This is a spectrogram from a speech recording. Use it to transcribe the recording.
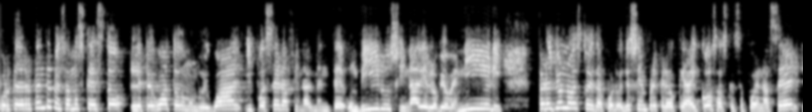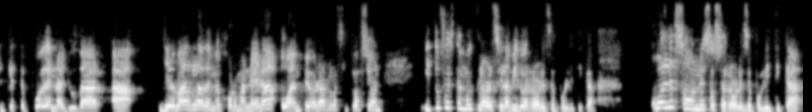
porque de repente pensamos que esto le pegó a todo mundo igual y pues era finalmente un virus y nadie lo vio venir, y, pero yo no estoy de acuerdo. Yo siempre creo que hay cosas que se pueden hacer y que te pueden ayudar a llevarla de mejor manera o a empeorar la situación. Y tú fuiste muy claro decir, ha habido errores de política. ¿Cuáles son esos errores de política?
